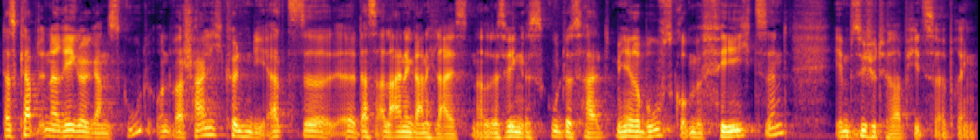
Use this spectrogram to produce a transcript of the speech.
Das klappt in der Regel ganz gut und wahrscheinlich könnten die Ärzte äh, das alleine gar nicht leisten. Also deswegen ist es gut, dass halt mehrere Berufsgruppen befähigt sind, eben Psychotherapie zu erbringen.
